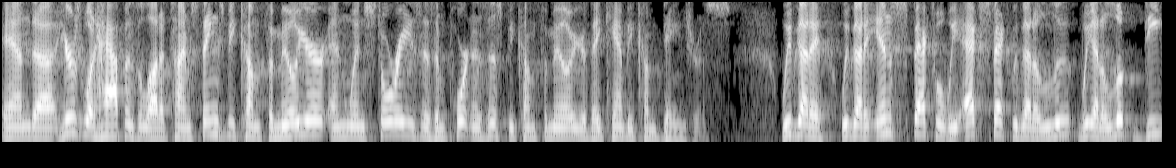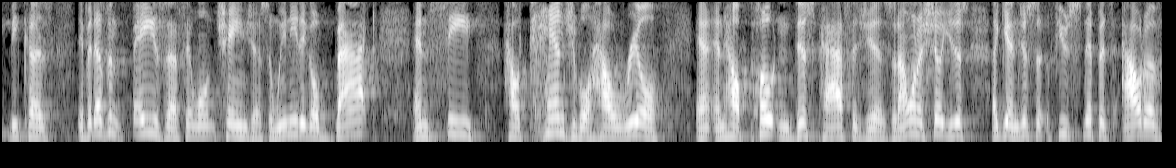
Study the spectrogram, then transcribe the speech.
And uh, here's what happens a lot of times things become familiar, and when stories as important as this become familiar, they can become dangerous. We've got to we've got to inspect what we expect. We've got to look, we got to look deep because if it doesn't faze us, it won't change us. And we need to go back and see how tangible, how real, and, and how potent this passage is. And I want to show you just again just a few snippets out of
